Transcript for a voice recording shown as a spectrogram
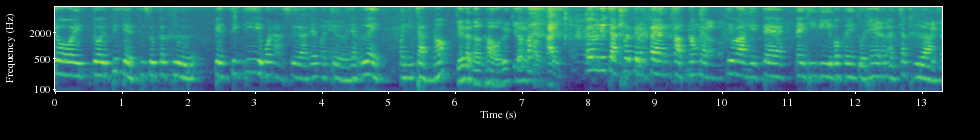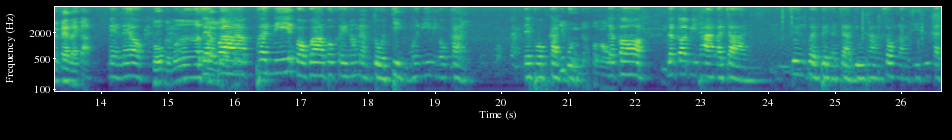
โดยโดยพิเศษที่สุดก็คือเป็นสิ่งที่บนหาเสือได้มาเจออย่างเอ้ยมันนี้จันเนาะเจอกันตอนเท่าหรือเจอกันตอนไข่เอ้ยมันนี้จันเพิ่นเป็นแฟนคลับน้องแหม่มที่ว่าเห็นแต่ในทีวีบ่เคยเห็นตัวแท้น้องแหม่มจักเทือเป็นแฟนรายการแม่ นแล้วโทรไปเมื่อแบบว่าเพิ่นนี้บอกว่าบ่เคยน้องแหม่มตัวจริงมื้อนี้มีโอกาสได้พบกันญี่ปุ่นนะพวกเขาแล้วก็แล้วก็มีทางอาจารย์ ซึ่งเปิดเป็นอาจารย์อยู่ทางทรงเราที่คือกัน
